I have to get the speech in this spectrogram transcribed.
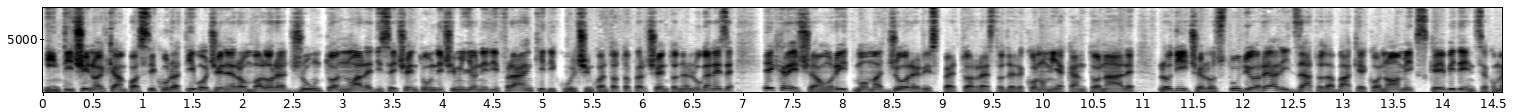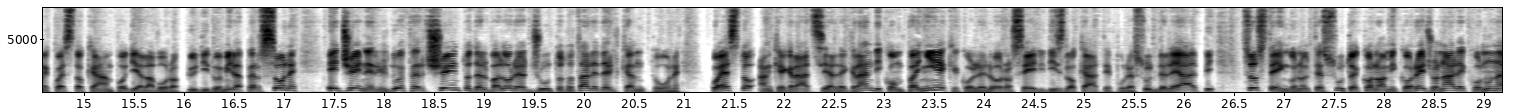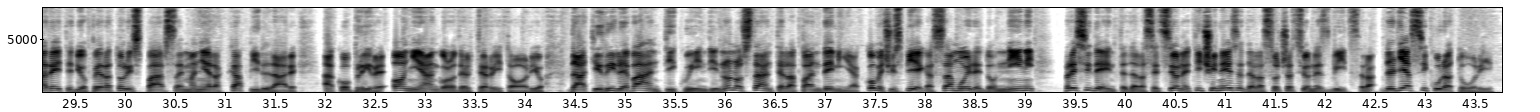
In Ticino il campo assicurativo genera un valore aggiunto annuale di 611 milioni di franchi, di cui il 58% nel Luganese, e cresce a un ritmo maggiore rispetto al resto dell'economia cantonale. Lo dice lo studio realizzato da Bac Economics che evidenzia come questo campo dia lavoro a più di 2000 persone e generi il 2% del valore aggiunto totale del cantone. Questo anche grazie alle grandi compagnie che con le loro sedi dislocate pure a sud delle Alpi sostengono il tessuto economico regionale con una rete di operatori operatori sparsa in maniera capillare a coprire ogni angolo del territorio. Dati rilevanti quindi, nonostante la pandemia, come ci spiega Samuele Donnini, presidente della sezione ticinese dell'Associazione svizzera degli assicuratori.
